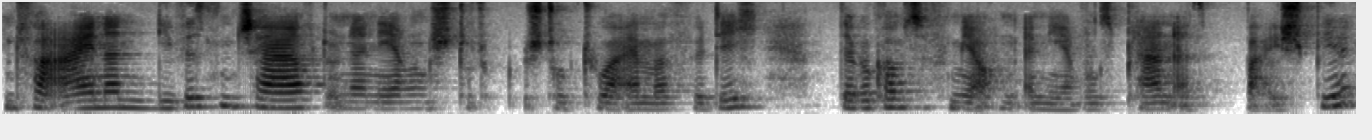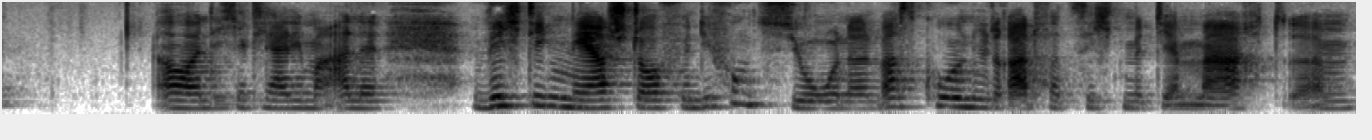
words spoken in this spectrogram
und vereinen die Wissenschaft und Ernährungsstruktur einmal für dich. Da bekommst du von mir auch einen Ernährungsplan als Beispiel. Und ich erkläre dir mal alle wichtigen Nährstoffe, die Funktionen, was Kohlenhydratverzicht mit dir macht, ähm,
